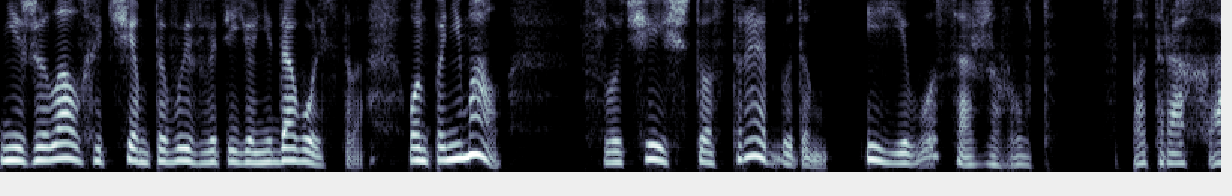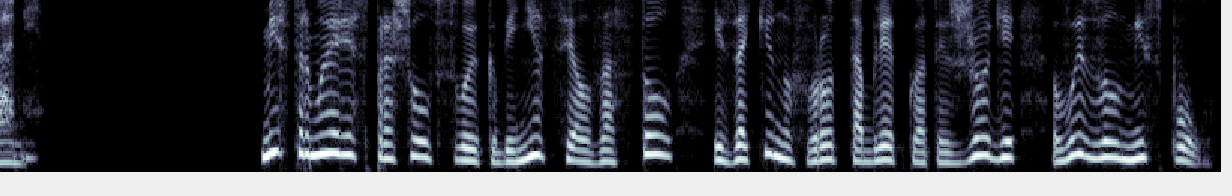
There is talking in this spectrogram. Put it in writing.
не желал хоть чем-то вызвать ее недовольство. Он понимал, случись что с Тредгудом, и его сожрут с потрохами. Мистер Мэрис прошел в свой кабинет, сел за стол и, закинув в рот таблетку от изжоги, вызвал мисс Пул.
